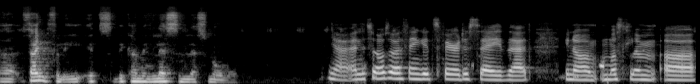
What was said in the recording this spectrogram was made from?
uh, thankfully, it's becoming less and less normal. Yeah, and it's also I think it's fair to say that you know Muslim uh,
